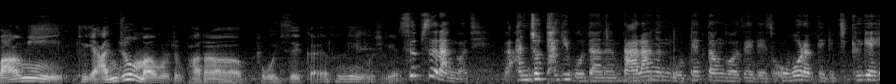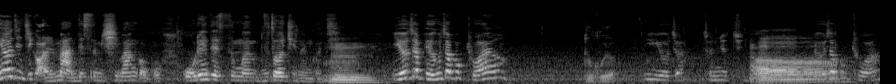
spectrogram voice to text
마음이 되게 안 좋은 마음으로 좀 바라보고 있을까요? 선생님 보시기에? 씁쓸한 거지. 안 좋다기보다는 나랑은 못했던 것에 대해서 오버랩 되겠지. 그게 헤어진 지가 얼마 안 됐으면 심한 거고 오래됐으면 묻어지는 거지. 음. 이 여자 배우자복 좋아요. 누구요? 이 여자 전 여친. 아. 배우자복 좋아.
